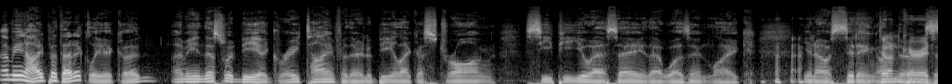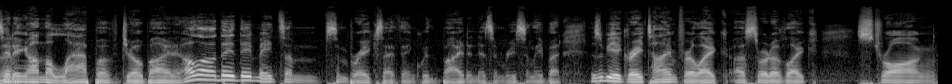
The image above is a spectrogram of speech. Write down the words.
I mean, hypothetically, it could. I mean, this would be a great time for there to be like a strong CPUSA that wasn't like, you know, sitting under, encourage them. sitting on the lap of Joe Biden. Although they they've made some some breaks, I think, with Bidenism recently. But this would be a great time for like a sort of like strong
